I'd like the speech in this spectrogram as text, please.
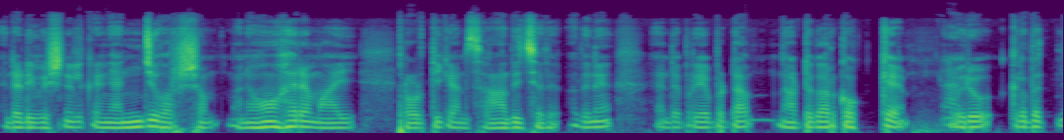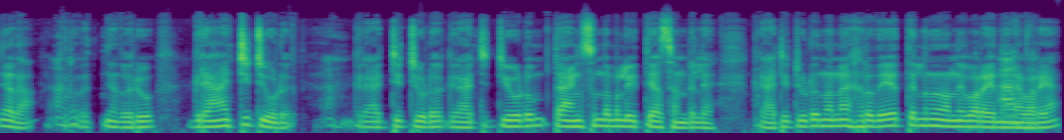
എന്റെ ഡിവിഷനിൽ കഴിഞ്ഞ അഞ്ച് വർഷം മനോഹരമായി പ്രവർത്തിക്കാൻ സാധിച്ചത്. അതിന് എന്റെ പ്രിയപ്പെട്ട നാട്ടുകാർക്കൊക്കെ ഒരു കൃതജ്ഞത. കൃതജ്ഞത ഒരു ഗ്രാറ്റിറ്റ്യൂഡ്. ഗ്രാറ്റിറ്റ്യൂഡ് ഗ്രാറ്റിറ്റ്യൂഡും താങ്ക്സും തമ്മിൽ വ്യത്യാസമുണ്ട് അല്ലേ ഗ്രാറ്റിറ്റ്യൂഡ് എന്ന് പറഞ്ഞാൽ ഹൃദയത്തിൽ നിന്ന് നന്ദി പറയുന്നതിനെ തന്നെ പറയാം.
